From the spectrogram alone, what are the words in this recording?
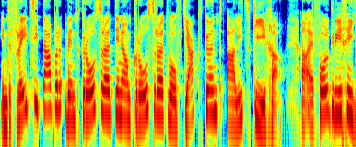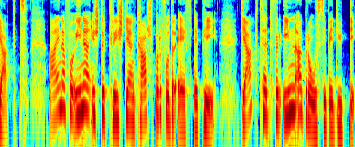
In der Freizeit aber wollen die Grossrätinnen und Grossräte, die auf die Jagd gehen, alle das Gleiche. Eine erfolgreiche Jagd. Einer von ihnen ist der Christian Kasper von der FDP. Die Jagd hat für ihn eine grosse Bedeutung.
